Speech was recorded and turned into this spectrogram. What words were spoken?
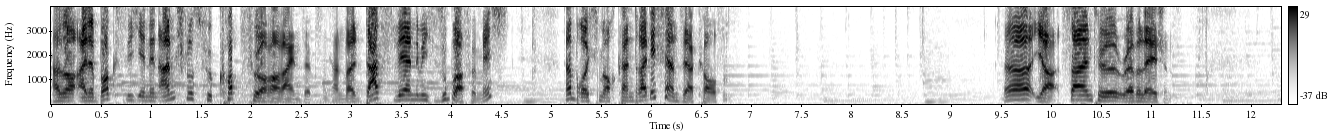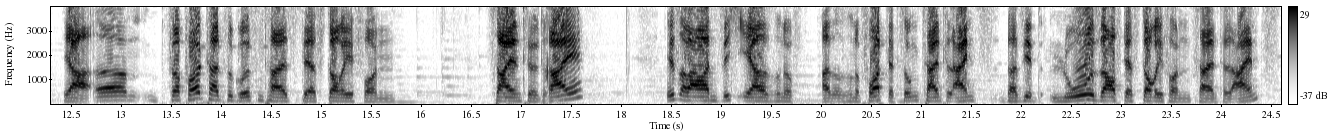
Also eine Box, die ich in den Anschluss für Kopfhörer reinsetzen kann. Weil das wäre nämlich super für mich. Dann bräuchte ich mir auch keinen 3D-Fernseher kaufen. Äh, ja, Silent Hill Revelations. Ja, ähm, verfolgt halt so größtenteils der Story von Silent Hill 3. Ist aber an sich eher so eine, also so eine Fortsetzung. Silent Hill 1 basiert lose auf der Story von Silent Hill 1.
